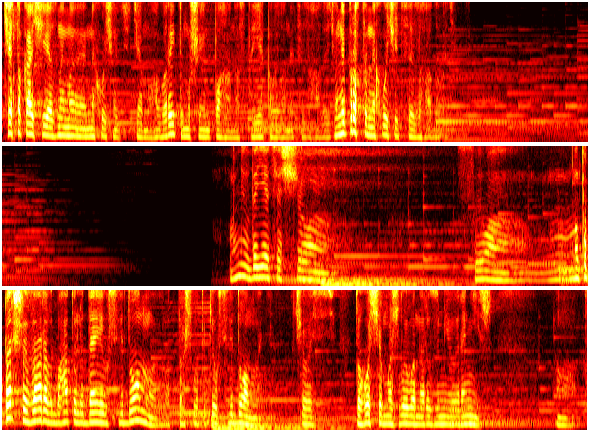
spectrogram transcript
Чесно кажучи, я з ними не хочу цю тему говорити, тому що їм погано стає, коли вони це згадують. Вони просто не хочуть це згадувати. Мені здається, що сила. Ну, по-перше, зараз багато людей усвідомили, от прийшло таке усвідомлення чогось того, що, можливо, не розуміли раніше. От.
